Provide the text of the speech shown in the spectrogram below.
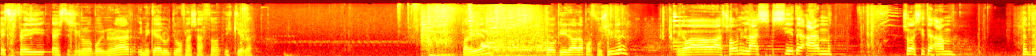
Este es Freddy Este sí que no lo puedo ignorar Y me queda el último flashazo Izquierda. Vale, bien. Tengo que ir ahora por fusible Venga, va, va, Son las 7 am. Son las 7 am. Gente.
